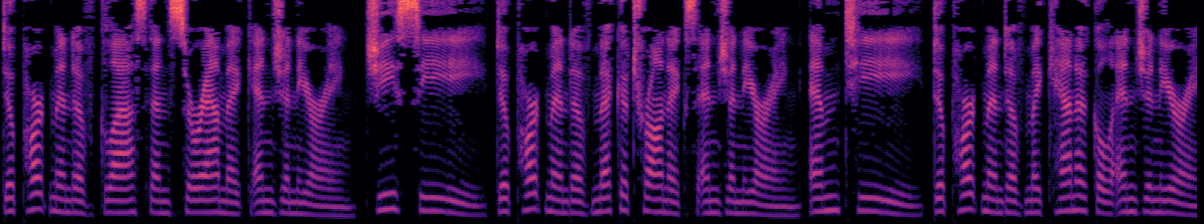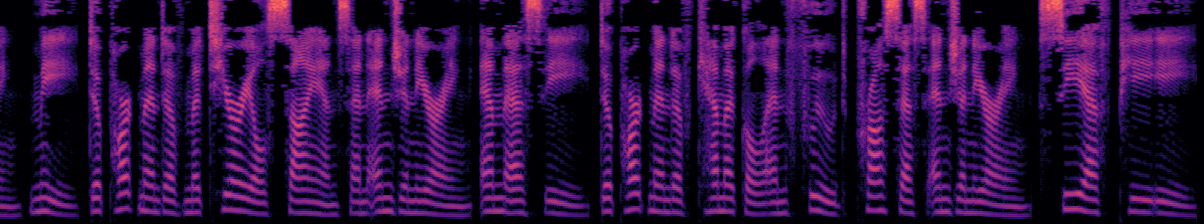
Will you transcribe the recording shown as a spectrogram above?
Department of Glass and Ceramic Engineering (GCE) Department of Mechatronics Engineering (MTE) Department of Mechanical Engineering (ME) Department of Materials Science and Engineering (MSE) Department of Chemical and Food Process Engineering (CFPE)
